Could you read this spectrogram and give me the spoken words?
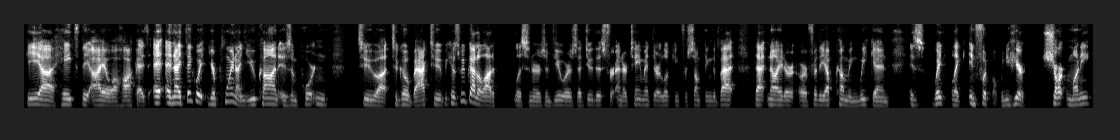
He uh, hates the Iowa Hawkeyes, and, and I think what your point on UConn is important to uh, to go back to because we've got a lot of listeners and viewers that do this for entertainment. They're looking for something to bet that night or, or for the upcoming weekend. Is when like in football when you hear sharp money,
